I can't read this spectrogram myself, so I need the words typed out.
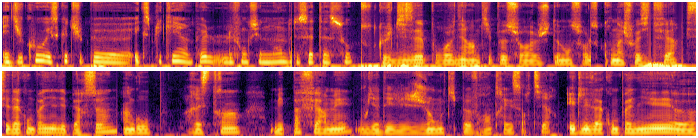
Et du coup, est-ce que tu peux expliquer un peu le fonctionnement de cet assaut? Ce que je disais pour revenir un petit peu sur justement sur ce qu'on a choisi de faire, c'est d'accompagner des personnes, un groupe restreint mais pas fermé, où il y a des gens qui peuvent rentrer et sortir, et de les accompagner, euh,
